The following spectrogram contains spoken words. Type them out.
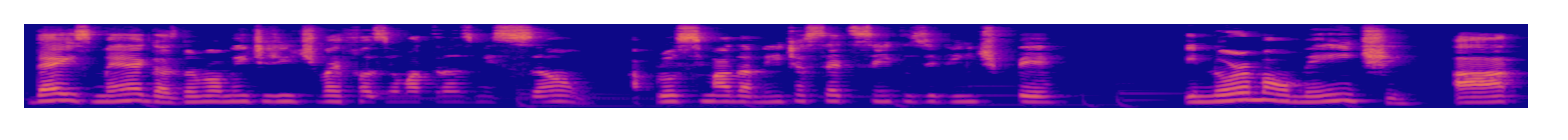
10 megas, normalmente a gente vai fazer uma transmissão aproximadamente a 720p e normalmente a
